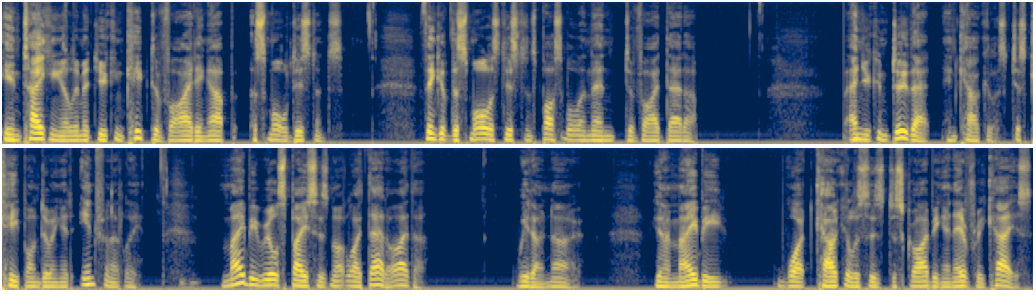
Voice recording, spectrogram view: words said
in taking a limit, you can keep dividing up a small distance. Think of the smallest distance possible and then divide that up. And you can do that in calculus, just keep on doing it infinitely. Mhm. Maybe real space is not like that either. We don't know. You know, maybe what calculus is describing in every case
